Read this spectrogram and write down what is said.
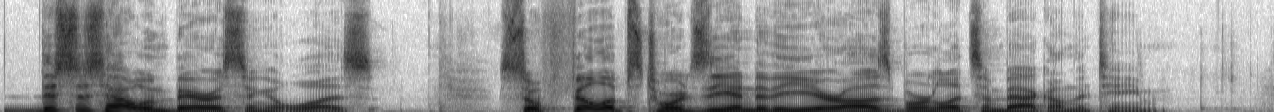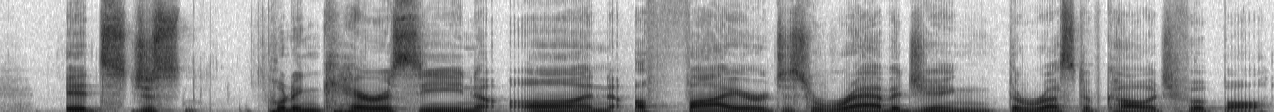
this is how embarrassing it was. So Phillips, towards the end of the year, Osborne lets him back on the team. It's just putting kerosene on a fire, just ravaging the rest of college football.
